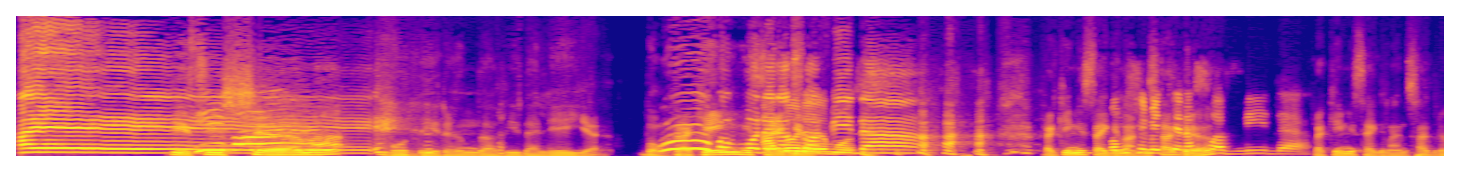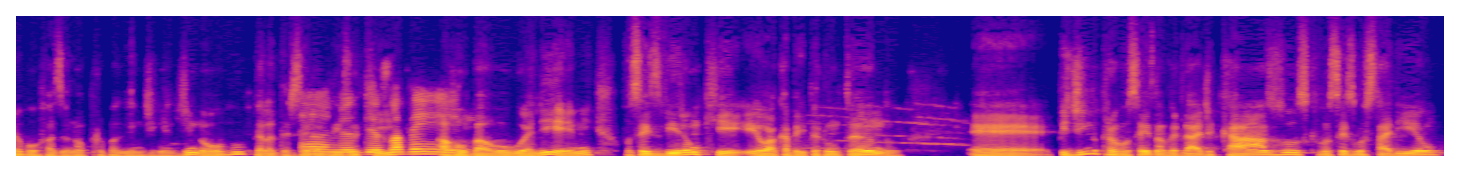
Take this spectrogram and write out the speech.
Aê! que se chama Moderando a Vida Alheia. Bom, para quem Vamos me moderar a segue, sua Adoramos. vida! para quem me segue Vamos lá se no meter na Instagram, sua vida. para quem me segue lá no Instagram, vou fazer uma propagandinha de novo, pela terceira Ai, vez meu aqui. Deus, lá vem ele. arroba HugoLM. Vocês viram que eu acabei perguntando, é, pedindo para vocês, na verdade, casos que vocês gostariam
